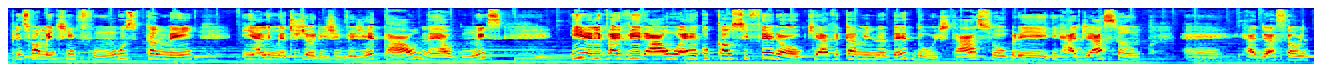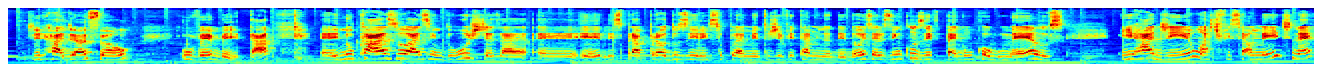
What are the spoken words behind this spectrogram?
principalmente em fungos e também em alimentos de origem vegetal, né, alguns, e ele vai virar o ergocalciferol, que é a vitamina D2, tá? Sobre irradiação, é, irradiação de radiação UVB, tá? É, no caso, as indústrias, é, eles para produzirem suplementos de vitamina D2, eles inclusive pegam cogumelos irradiam artificialmente, né,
